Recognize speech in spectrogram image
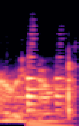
Rubino.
